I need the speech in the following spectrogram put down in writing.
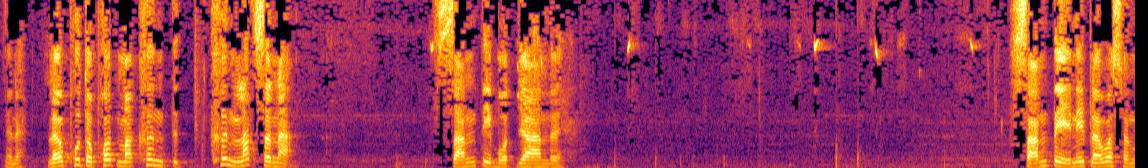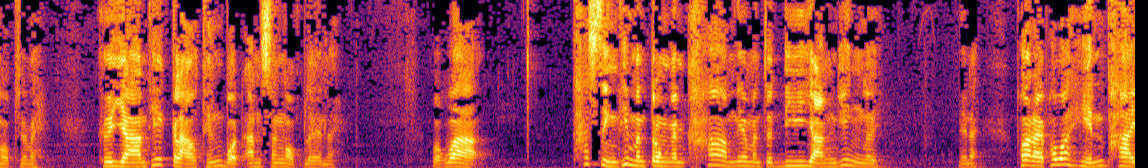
เนี่ยนะแล้วพุทธพจน์มาขึ้นขึ้นลักษณะ สันติบทยานเลย สันตินี่แปลว่าสงบใช่ไหม คือยานที่กล่าวถึงบทอันสงบเลยนะบอกว่าถ้าสิ่งที่มันตรงกันข้ามเนี่ยมันจะดีอย่างยิ่งเลยเนี่ยนะเพราะอะไรเพราะว่าเห็นภาย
